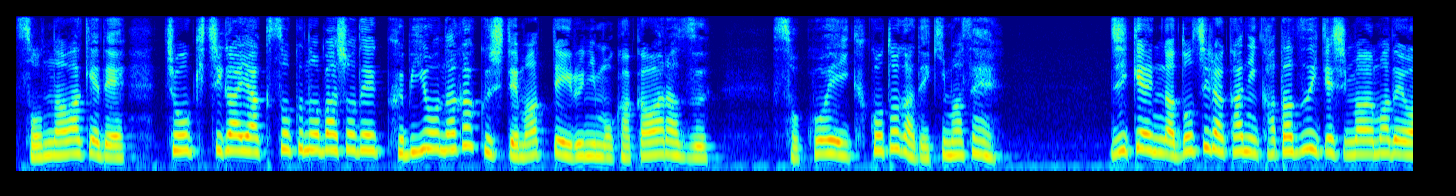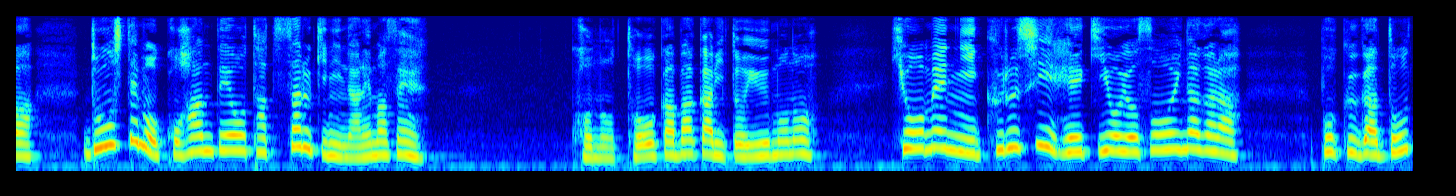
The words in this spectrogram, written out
そんなわけで、長吉が約束の場所で首を長くして待っているにもかかわらず、そこへ行くことができません。事件がどちらかに片付いてしまうまでは、どうしても小判邸を立ち去る気になれません。この10日ばかりというもの、表面に苦しい平気を装いながら、僕がどん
